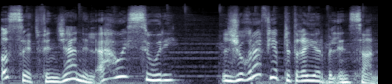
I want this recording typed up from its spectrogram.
قصة فنجان القهوة السوري. الجغرافيا بتتغير بالإنسان.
